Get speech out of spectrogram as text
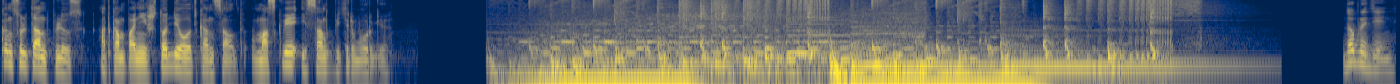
Консультант Плюс от компании «Что делать консалт» в Москве и Санкт-Петербурге. Добрый день!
